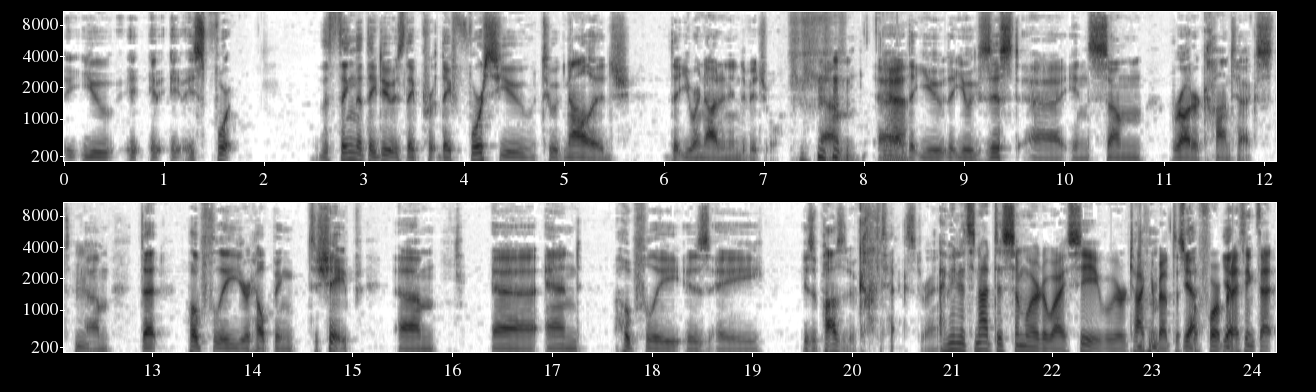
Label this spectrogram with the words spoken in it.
you it, it, is for the thing that they do is they pr- they force you to acknowledge that you are not an individual, um, Yeah. uh, that you that you exist uh, in some broader context Hmm. um, that hopefully you're helping to shape, um, uh, and hopefully is a is a positive context, right? I mean, it's not dissimilar to YC. We were talking Mhm. about this Yeah, before, but yeah. I think that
